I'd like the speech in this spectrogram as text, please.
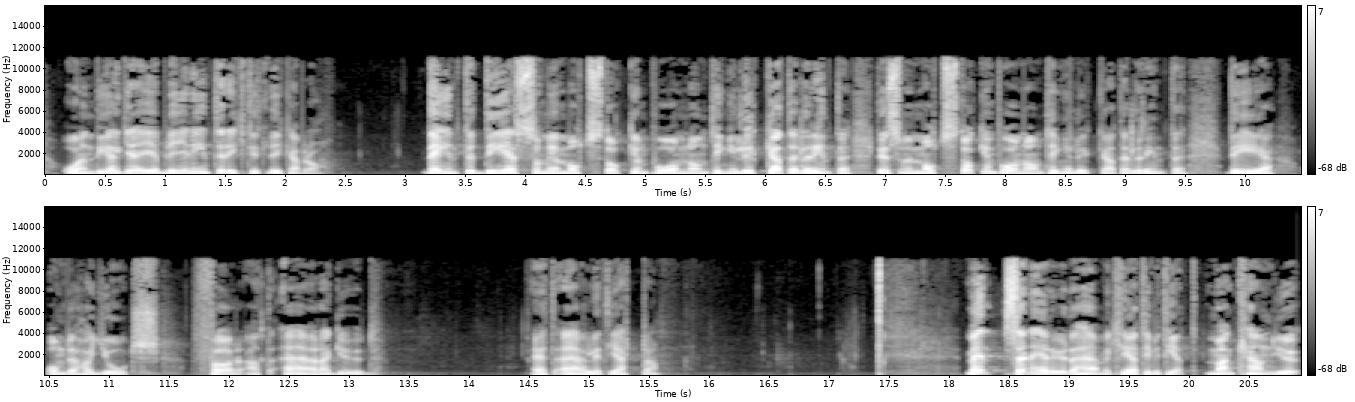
och en del grejer blir inte riktigt lika bra. Det är inte det som är måttstocken på om någonting är lyckat eller inte. Det som är måttstocken på om någonting är lyckat eller inte, det är om det har gjorts för att ära Gud. Ett ärligt hjärta. Men sen är det ju det här med kreativitet. Man kan ju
